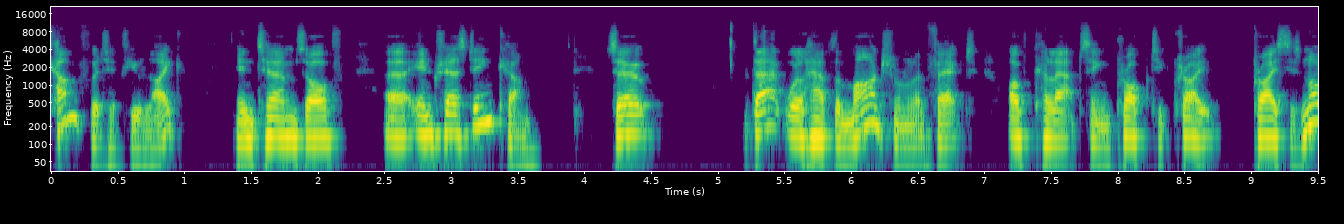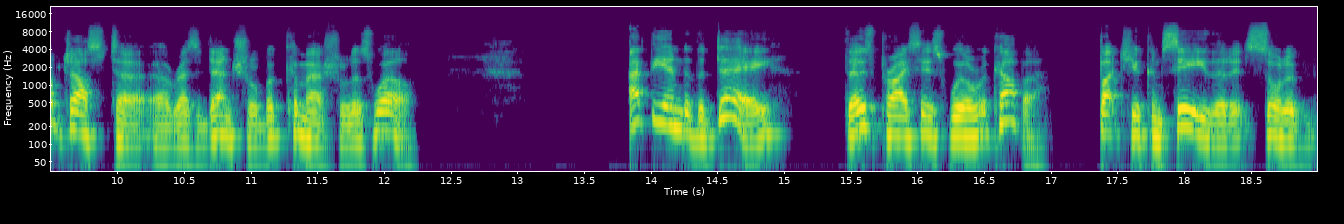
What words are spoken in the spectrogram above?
comfort, if you like, in terms of uh, interest income. So that will have the marginal effect of collapsing property prices, not just uh, uh, residential, but commercial as well. At the end of the day, those prices will recover. But you can see that it's sort of,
